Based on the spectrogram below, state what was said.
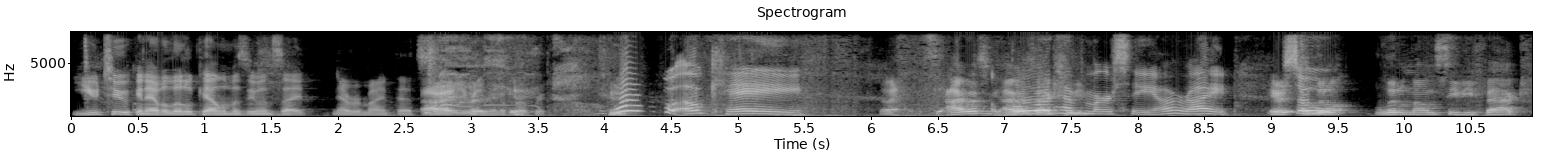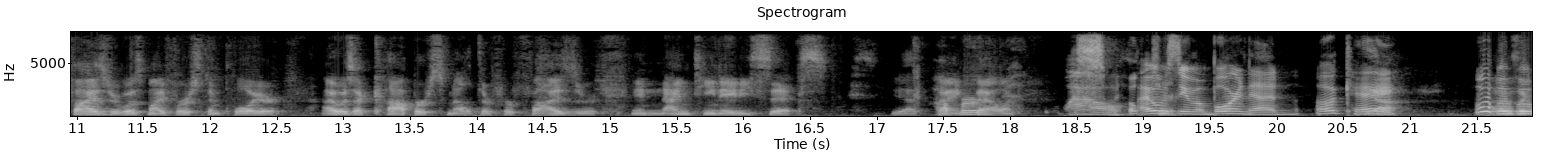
You too can have a little Kalamazoo insight. Never mind. That's All right, you really ready? inappropriate. Woo, okay, Uh, see, I was. I was Lord actually. have mercy. All right, Here's So- a little little known CV fact: Pfizer was my first employer. I was a copper smelter for Pfizer in 1986. Yeah, thank Copper? that one. wow, I wasn't even born then. Okay, Yeah. I was, a,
